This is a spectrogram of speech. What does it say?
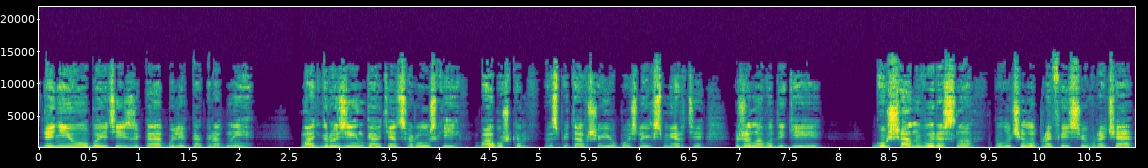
Для нее оба эти языка были как родные. Мать грузинка, отец русский, бабушка, воспитавшая ее после их смерти, жила в Адыгее. Гульшан выросла, получила профессию врача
